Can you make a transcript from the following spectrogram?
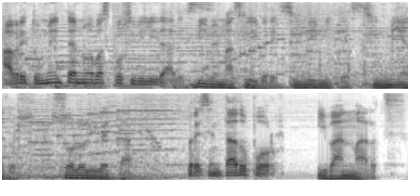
Abre tu mente a nuevas posibilidades. Vive más libre, sin límites, sin miedos, solo libertad. Presentado por Iván Martz.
